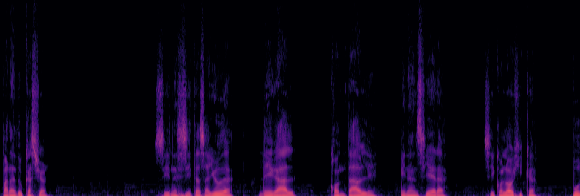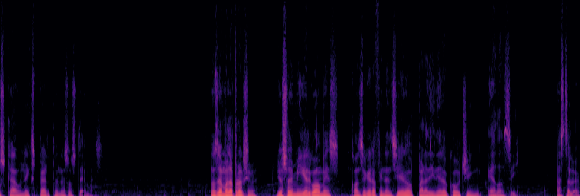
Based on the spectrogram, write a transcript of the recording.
para educación. Si necesitas ayuda legal, contable, financiera, psicológica, busca a un experto en esos temas. Nos vemos la próxima. Yo soy Miguel Gómez, consejero financiero para Dinero Coaching LLC. næsta lög.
